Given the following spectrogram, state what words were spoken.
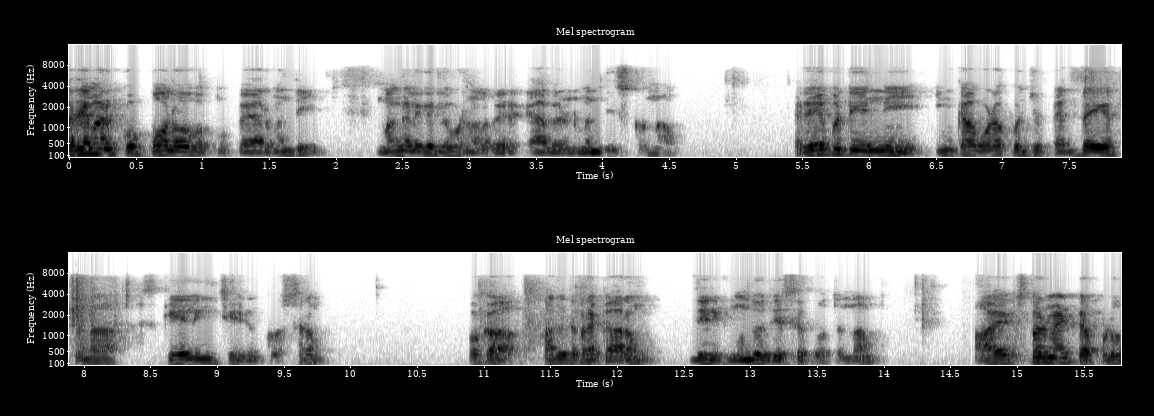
అదే మరి కుప్పంలో ఒక ముప్పై ఆరు మంది మంగళగిరిలో కూడా నలభై యాభై రెండు మంది తీసుకున్నాం. రేపు దీన్ని ఇంకా కూడా కొంచెం పెద్ద ఎత్తున స్కేలింగ్ చేయడం కోసం ఒక పద్ధతి ప్రకారం దీనికి ముందుకు తీసుకుపోతున్నాం. ఆ ఎక్స్పెరిమెంట్ అప్పుడు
